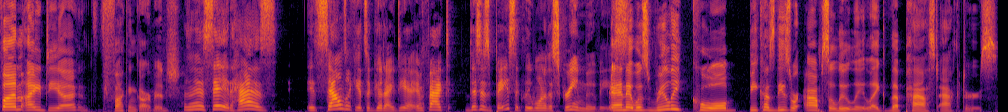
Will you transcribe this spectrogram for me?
fun idea, fucking garbage. I was gonna say it has. It sounds like it's a good idea. In fact, this is basically one of the Scream movies. And it was really cool because these were absolutely like the past actors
